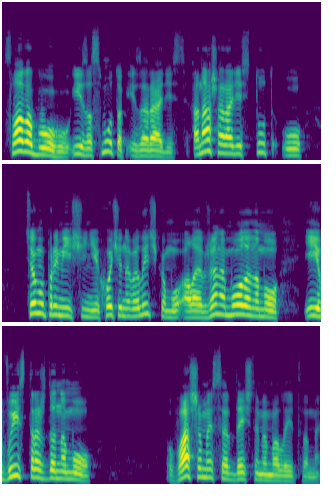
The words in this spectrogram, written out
Слава Богу, і за смуток, і за радість. А наша радість тут, у цьому приміщенні, хоч і невеличкому, але вже намоленому і вистражданому вашими сердечними молитвами.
